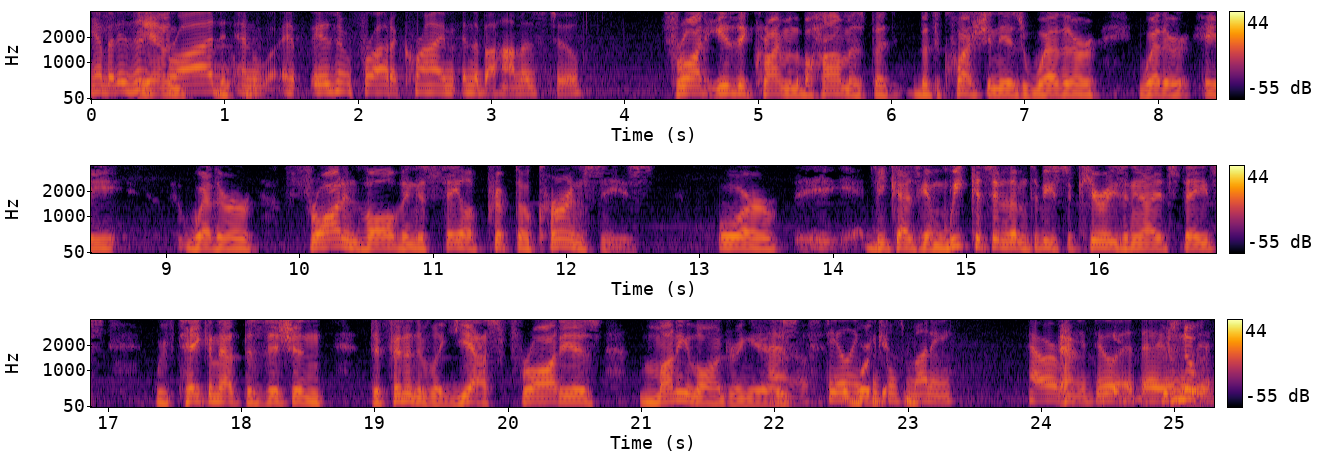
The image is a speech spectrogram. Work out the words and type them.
Yeah, but isn't and, fraud and isn't fraud a crime in the Bahamas too? Fraud is a crime in the Bahamas, but but the question is whether whether a whether fraud involving a sale of cryptocurrencies or because again we consider them to be securities in the United States. We've taken that position definitively. Yes, fraud is, money laundering is. Know, stealing people's money however you do it. No,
